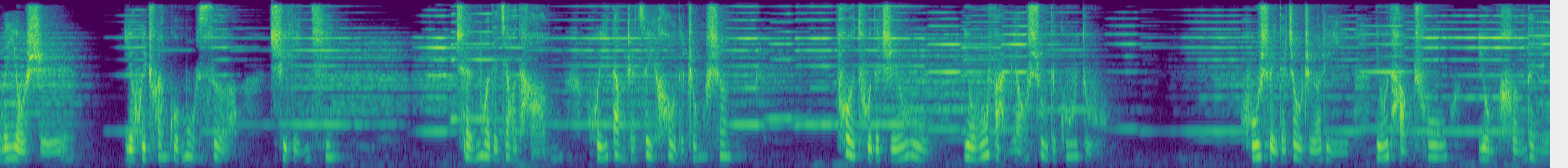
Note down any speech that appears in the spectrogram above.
们有时也会穿过暮色去聆听，沉默的教堂回荡着最后的钟声，破土的植物有无法描述的孤独，湖水的皱褶里流淌出永恒的宁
